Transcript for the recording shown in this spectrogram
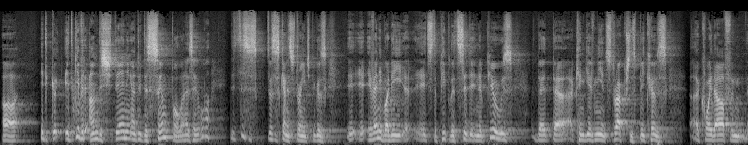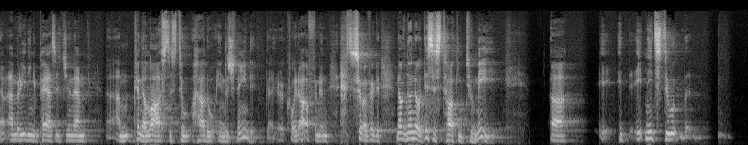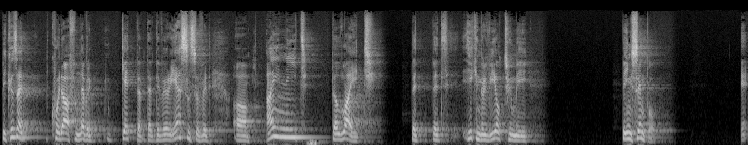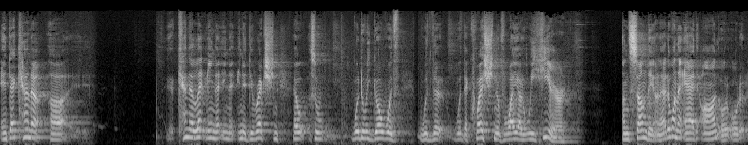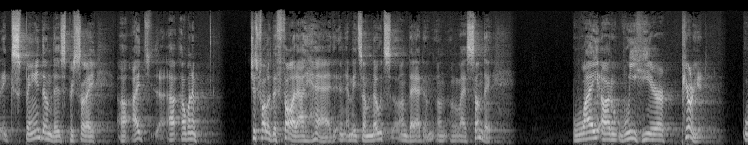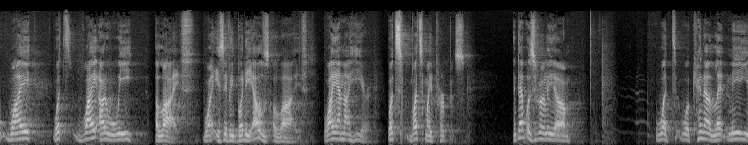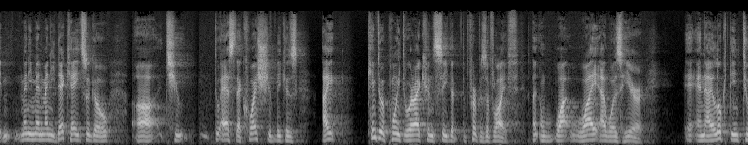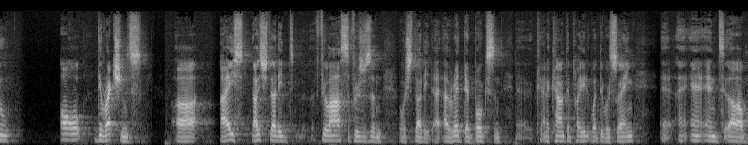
uh, it, it give it understanding unto the simple. And I said, well, this is, this is kind of strange because if anybody, it's the people that sit in the pews that uh, can give me instructions because uh, quite often I'm reading a passage and I'm, I'm kind of lost as to how to understand it uh, quite often. And so I figured, no, no, no, this is talking to me. Uh, it, it, it needs to, because I quite often never get the, the, the very essence of it, uh, I need the light that, that He can reveal to me being simple. And that kind of uh, kind of led me in a, in a, in a direction. Now, so where do we go with, with, the, with the question of why are we here? on Sunday, and I don't want to add on or, or expand on this per se. Uh, I, I, I want to just follow the thought I had, and I made some notes on that on, on, on last Sunday. Why are we here, period? Why, what, why are we alive? Why is everybody else alive? Why am I here? What's, what's my purpose? And that was really. Um, what, what kind of led me many, many, many decades ago uh, to, to ask that question because I came to a point where I couldn't see the, the purpose of life and why, why I was here. And I looked into all directions. Uh, I, I studied philosophers and or studied. I, I read their books and uh, kind of contemplated what they were saying and uh,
